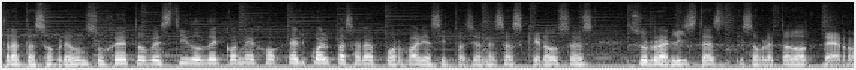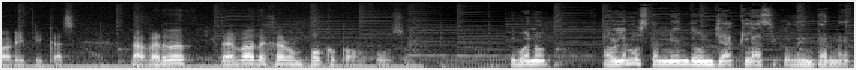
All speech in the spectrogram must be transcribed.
Trata sobre un sujeto vestido de conejo, el cual pasará por varias situaciones asquerosas, surrealistas y sobre todo terroríficas. La verdad te va a dejar un poco confuso. Y bueno, hablemos también de un ya clásico de internet,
